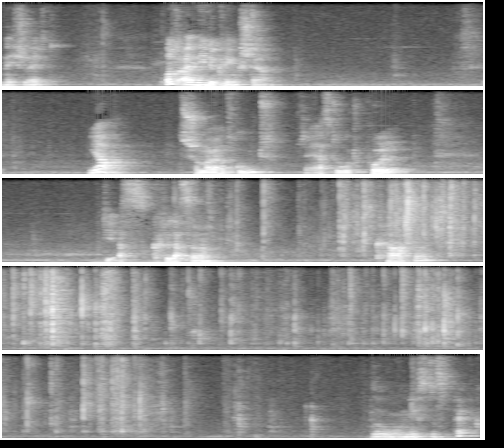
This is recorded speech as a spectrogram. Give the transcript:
Nicht schlecht. Und ein Nidoking-Stern. Ja, ist schon mal ganz gut. Der erste gute Pull. Die S-Klasse Karte. So, nächstes Pack.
